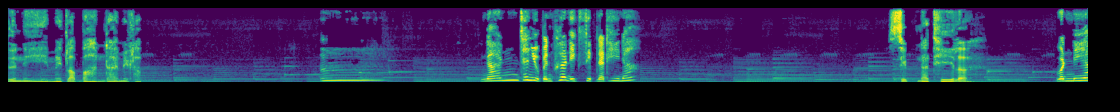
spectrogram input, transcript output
คืนนี้ไม่กลับบ้านได้ไหมครับ อืม งั้นฉันอยู่เป็นเพื่อนอีกสิบนาทีนะ สิบนาทีเหรอ วันเนี้ย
